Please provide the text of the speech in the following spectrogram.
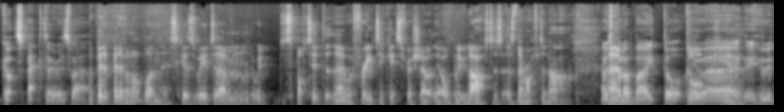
got Spector as well. A bit, a bit of an odd one this because we'd um, we'd spotted that there were free tickets for a show at the Old Blue Last, as, as there often are. It was put Um, on by Dork, who, uh, yeah. who were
